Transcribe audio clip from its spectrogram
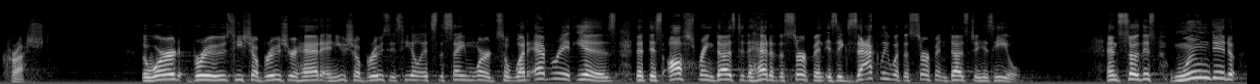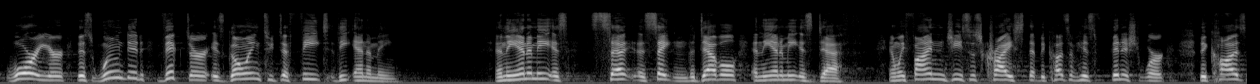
crushed. The word bruise, he shall bruise your head, and you shall bruise his heel. It's the same word. So, whatever it is that this offspring does to the head of the serpent is exactly what the serpent does to his heel. And so, this wounded warrior, this wounded victor, is going to defeat the enemy. And the enemy is uh, Satan, the devil, and the enemy is death. And we find in Jesus Christ that because of his finished work, because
